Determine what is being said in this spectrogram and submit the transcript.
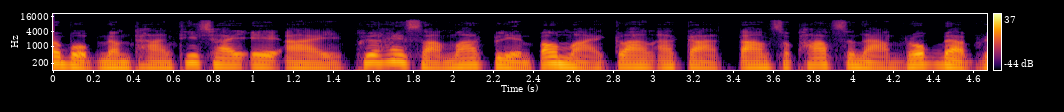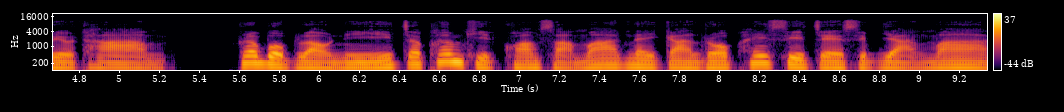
ระบบนำทางที่ใช้ AI เพื่อให้สามารถเปลี่ยนเป้าหมายกลางอากาศตามสภาพสนามรบแบบเรียลไทม์ระบบเหล่านี้จะเพิ่มขีดความสามารถในการรบให้ CJ-10 อย่างมาก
